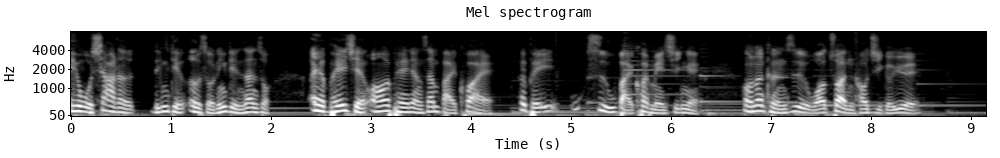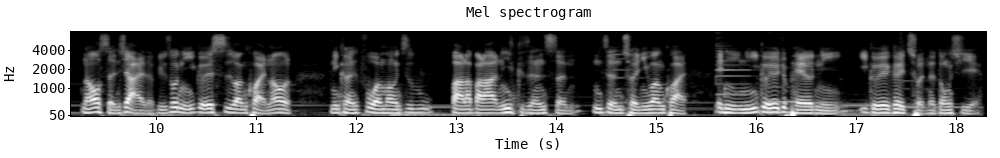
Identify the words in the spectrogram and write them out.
哎、我下了零点二手、零点三手，哎呀赔钱哦，会赔两三百块，会赔四五百块美金哎，哦，那可能是我要赚好几个月，然后省下来的，比如说你一个月四万块，然后你可能付完房租巴拉巴拉，你只能省，你只能存一万块。哎、你你一个月就赔了你一个月可以存的东西耶。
